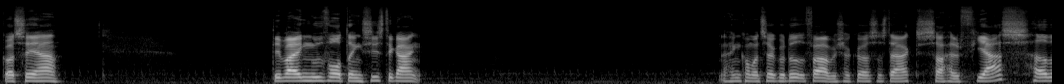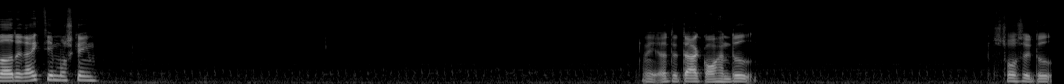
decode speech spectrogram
Godt se her. Det var ikke en udfordring sidste gang. Han kommer til at gå død før, hvis jeg kører så stærkt. Så 70 havde været det rigtige måske. Ja, det der går han død. Stort set død.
